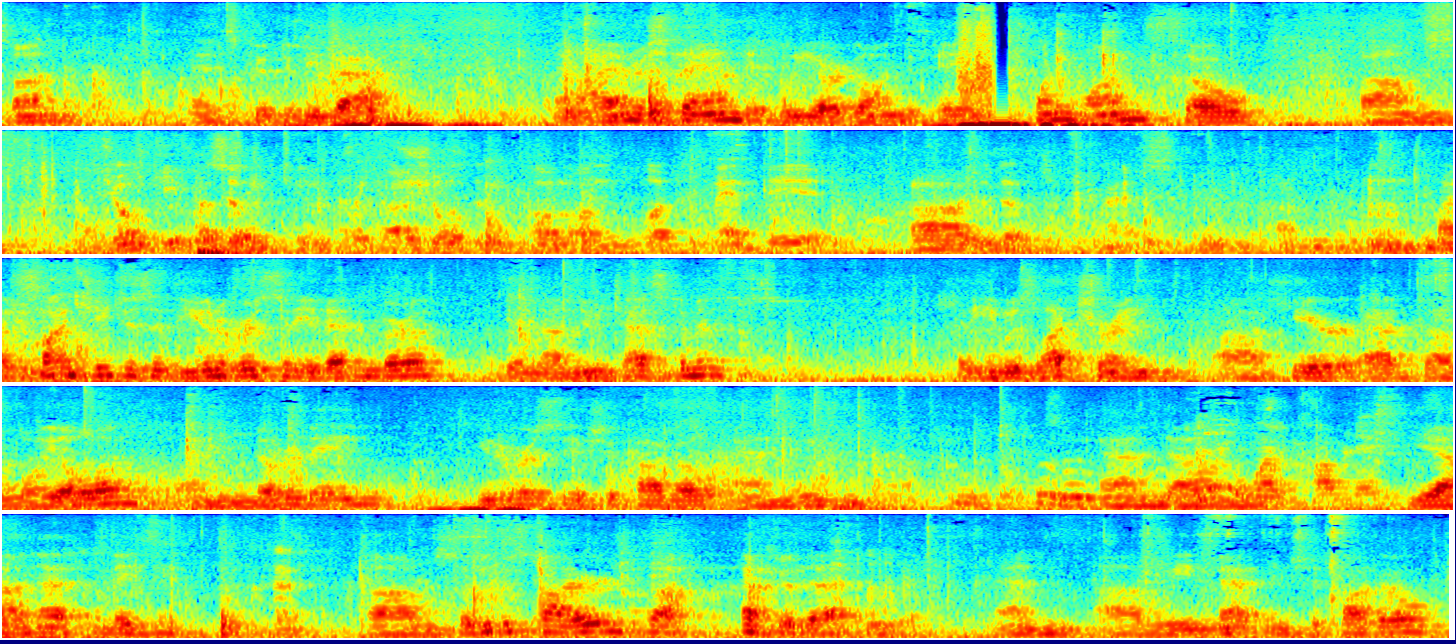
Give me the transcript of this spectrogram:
Son, and it's good to be back. And I understand that we are going to page 21, so um, Joe, give us a quick short report on what Matt did uh, to the class. my son teaches at the University of Edinburgh in uh, New Testament, and he was lecturing uh, here at uh, Loyola and Notre Dame, University of Chicago, and Wheaton. And um, What a combination. Yeah, isn't that amazing? Um, so he was tired after that, and uh, we met in Chicago.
